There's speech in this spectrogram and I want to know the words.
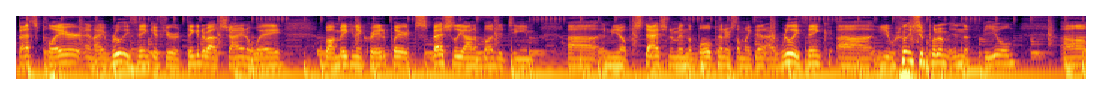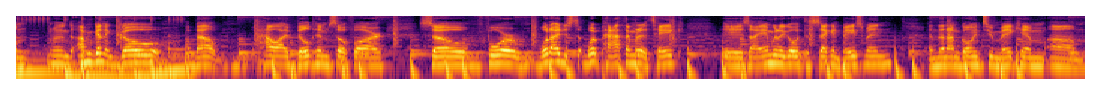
best player. And I really think if you're thinking about shying away about making a creative player, especially on a budget team, uh, and you know stashing him in the bullpen or something like that. I really think uh, you really should put him in the field. Um, and I'm gonna go about how I built him so far. So for what I just what path I'm gonna take is I am gonna go with the second baseman, and then I'm going to make him. Um,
